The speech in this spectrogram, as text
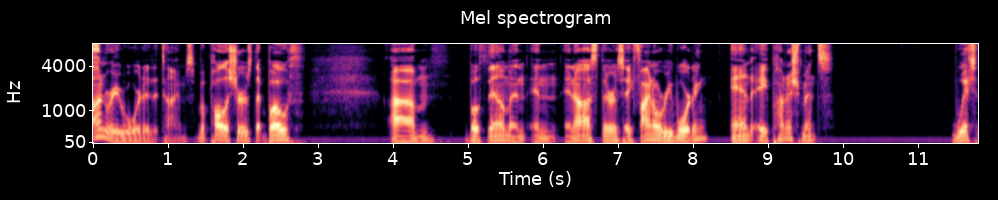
unrewarded at times. But Paul assures that both um, both them and, and, and us, there is a final rewarding and a punishment with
